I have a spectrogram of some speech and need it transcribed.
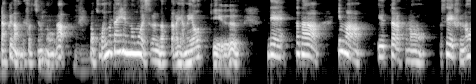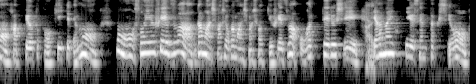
楽なんで、そっちの方が。もうこんな大変な思いするんだったらやめようっていう。で、ただ、今言ったらこの政府の発表とかを聞いてても、もうそういうフェーズは我慢しましょう、我慢しましょうっていうフェーズは終わってるし、はい、やらないっていう選択肢を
